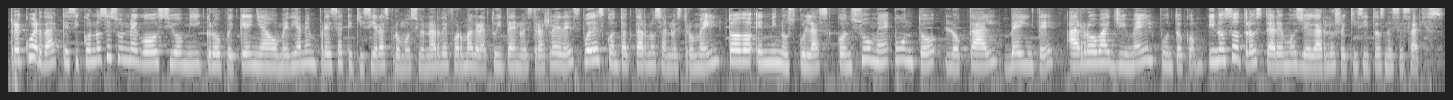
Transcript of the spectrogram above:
Recuerda que si conoces un negocio, micro, pequeña o mediana empresa que quisieras promocionar de forma gratuita en nuestras redes, puedes contactarnos a nuestro mail, todo en minúsculas, consume.local20 gmail.com y nosotros te haremos llegar los requisitos necesarios.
